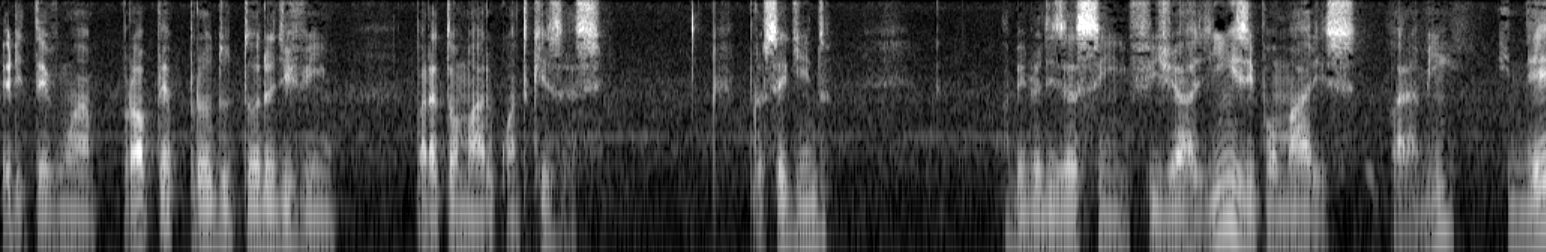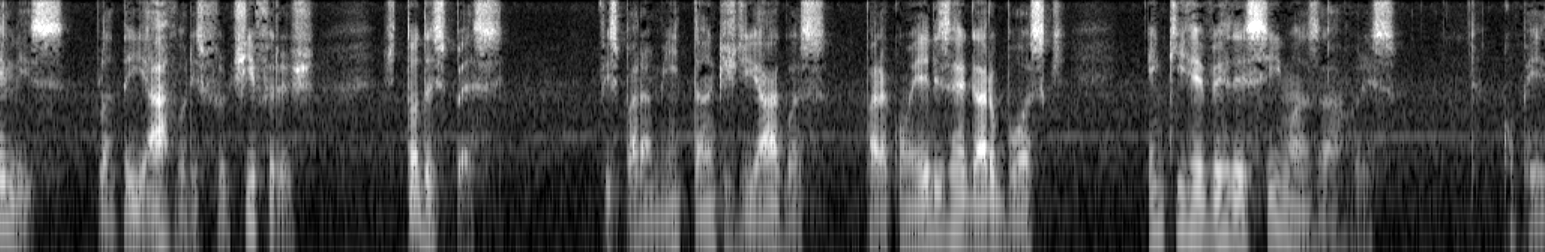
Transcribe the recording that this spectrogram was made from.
ele teve uma própria produtora de vinho para tomar o quanto quisesse. Prosseguindo, a Bíblia diz assim: Fiz jardins e pomares para mim, e neles plantei árvores frutíferas de toda espécie. Fiz para mim tanques de águas, para com eles regar o bosque, em que reverdeciam as árvores. Comprei,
